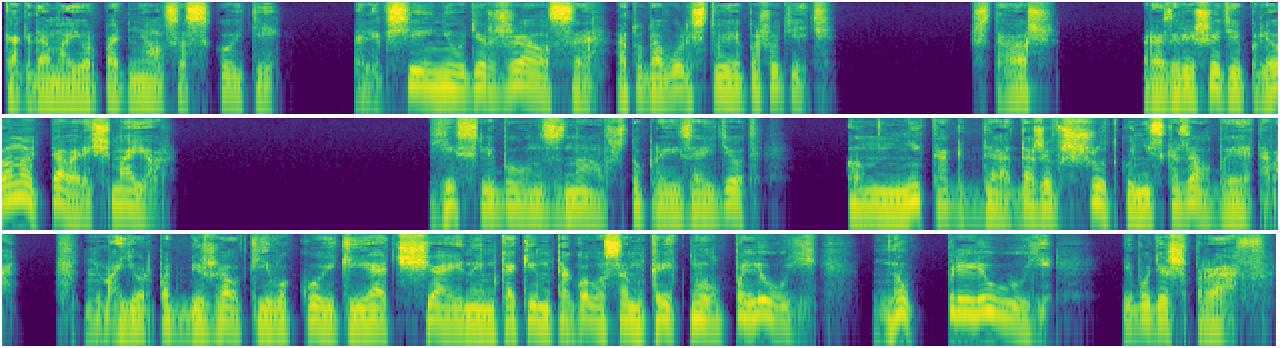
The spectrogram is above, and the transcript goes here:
Когда майор поднялся с койки, Алексей не удержался от удовольствия пошутить. «Что ж, разрешите плюнуть, товарищ майор?» Если бы он знал, что произойдет, он никогда, даже в шутку, не сказал бы этого. Майор подбежал к его койке и отчаянным каким-то голосом крикнул «Плюй! Ну, плюй! И будешь прав.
